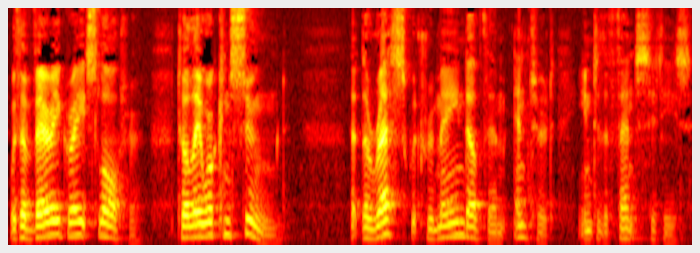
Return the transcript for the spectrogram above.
with a very great slaughter, till they were consumed, that the rest which remained of them entered into the fenced cities.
